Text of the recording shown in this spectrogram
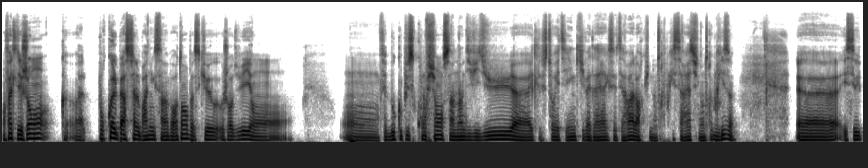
En fait, les gens, voilà, pourquoi le personal branding c'est important? Parce que aujourd'hui, on, on fait beaucoup plus confiance à un individu euh, avec le storytelling qui va derrière, etc. Alors qu'une entreprise, ça reste une entreprise. Euh, et c'est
